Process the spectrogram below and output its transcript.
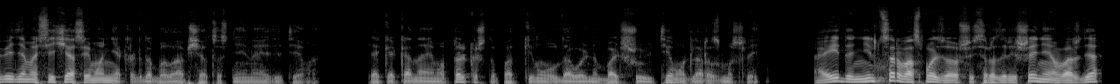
Видимо, сейчас ему некогда было общаться с ней на эти темы, так как она ему только что подкинула довольно большую тему для размышлений. Аида Нильцер, воспользовавшись разрешением вождя,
